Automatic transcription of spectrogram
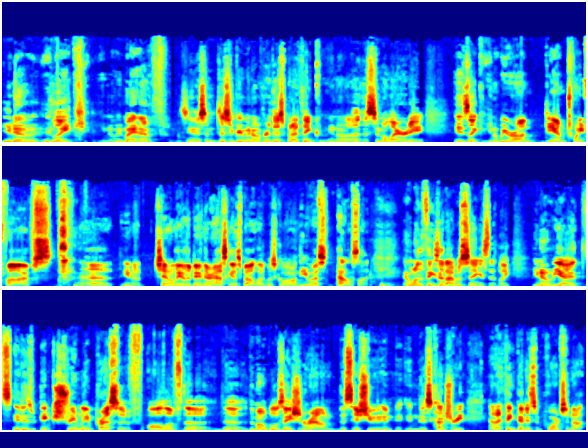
You know, like you know, we might have you know some disagreement over this, but I think you know a, a similarity is like you know we were on DiEM25's uh, you know channel the other day and they're asking us about like what's going on in the U.S. and Palestine, and one of the things that I was saying is that like you know yeah it's it is extremely impressive all of the the the mobilization around this issue in in this country, and I think that it's important to not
